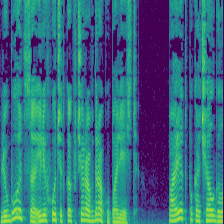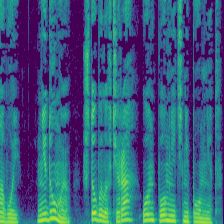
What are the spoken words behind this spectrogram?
Любуется или хочет, как вчера, в драку полезть?» Поэт покачал головой. «Не думаю. Что было вчера, он помнить не помнит».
